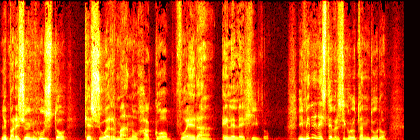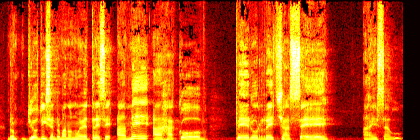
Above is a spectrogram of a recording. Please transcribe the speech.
le pareció injusto que su hermano Jacob fuera el elegido. Y miren este versículo tan duro. Dios dice en Romanos 9:13, amé a Jacob, pero rechacé a Esaú.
